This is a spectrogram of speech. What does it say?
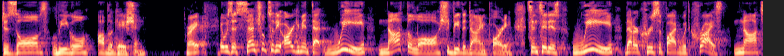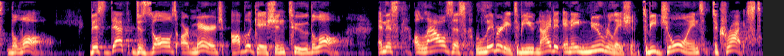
dissolves legal obligation. Right? It was essential to the argument that we, not the law, should be the dying party, since it is we that are crucified with Christ, not the law. This death dissolves our marriage obligation to the law. And this allows us liberty to be united in a new relation, to be joined to Christ,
